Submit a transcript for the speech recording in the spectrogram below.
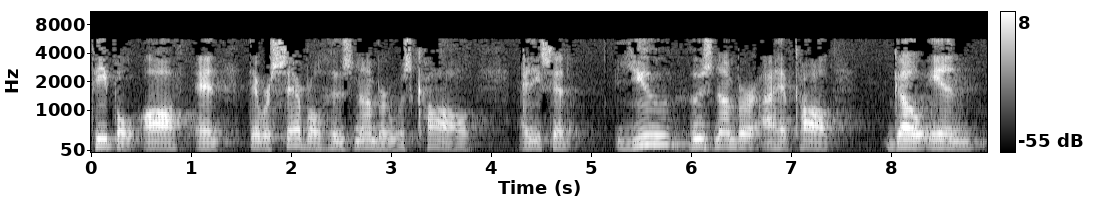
people off, and there were several whose number was called. And he said, You whose number I have called, go in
